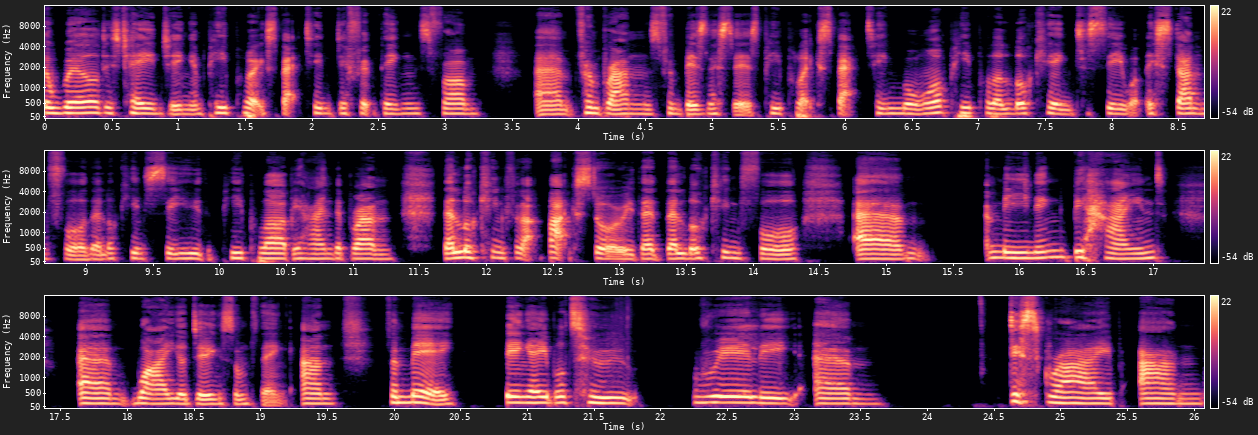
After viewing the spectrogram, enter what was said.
the world is changing and people are expecting different things from um, from brands, from businesses. People are expecting more. People are looking to see what they stand for. They're looking to see who the people are behind the brand. They're looking for that backstory. They're, they're looking for um, a meaning behind um, why you're doing something. And for me, being able to really um, describe and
